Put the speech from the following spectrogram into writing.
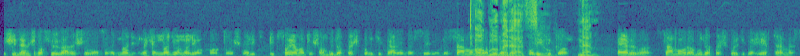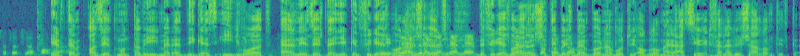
és itt nem csak a fővárosról van szó, ez nagy, nekem nagyon-nagyon fontos, mert itt, itt folyamatosan Budapest politikáról beszélünk, de számomra Agglomeráció, politika, nem. Erről van. Számomra a Budapest politika értelmezhetetlen ma. Értem, azért mondtam így, mert eddig ez így volt, elnézést, de egyébként Füriás Balázs, nem, nem, nem, nem, de Füriás Balázs esetében is benne volt, hogy agglomerációért felelős államtitkár.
